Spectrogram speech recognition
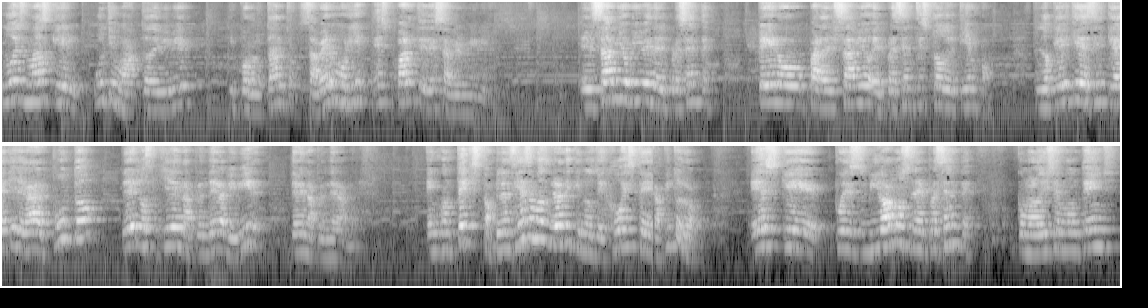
no es más que el último acto de vivir y por lo tanto, saber morir es parte de saber vivir. El sabio vive en el presente, pero para el sabio el presente es todo el tiempo. Lo que quiere decir que hay que llegar al punto de los que quieren aprender a vivir, deben aprender a morir. En contexto, la enseñanza más grande que nos dejó este capítulo es que pues vivamos en el presente. Como lo dice Montaigne,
